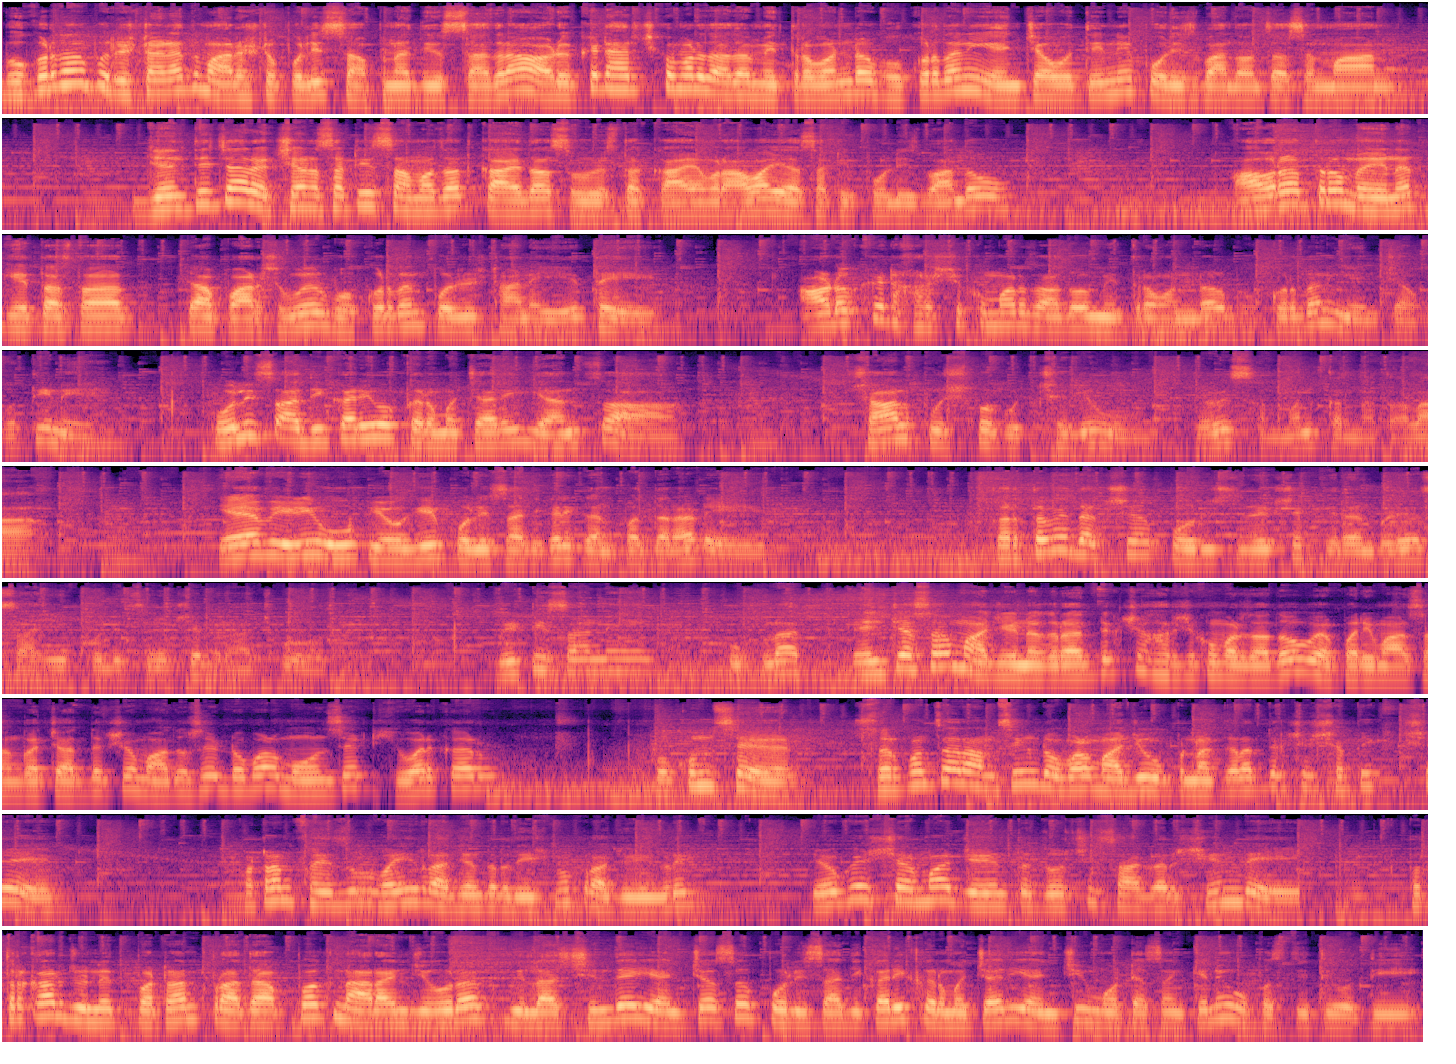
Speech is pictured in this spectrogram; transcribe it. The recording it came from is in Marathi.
भोकरदन पोलीस ठाण्यात महाराष्ट्र पोलीस स्थापना दिवस साजरा. ॲडव्होकेट हर्षकुमार जाधव मित्रमंडळ भोकरदन यांच्या वतीने पोलीस बांधवांचा सन्मान. जनतेच्या रक्षणासाठी समाजात कायदा सुव्यवस्था कायम राहावा यासाठी पोलीस बांधव अवरात्र मेहनत घेत असतात. त्या पार्श्वभूमीवर भोकरदन पोलीस ठाणे येथे ॲडव्होकेट हर्षकुमार जाधव मित्रमंडळ भोकरदन यांच्या वतीने पोलीस अधिकारी व कर्मचारी यांचा शाल पुष्पगुच्छ देऊन यावेळी सन्मान करण्यात आला. यावेळी उपयोगी पोलीस अधिकारी गणपत दराडे कर्तव्यदक्ष पोलीस निरीक्षक किरण बिडे साहेब पोलीस निरीक्षक राजपूत बीटी साने कुकला यांच्यासह माजी नगराध्यक्ष हर्षकुमार जाधव व्यापारी महासंघाचे अध्यक्ष माधुसेठ डोबाळ मोहनसेठ हिवरकर हुकुमसेठ सरपंच रामसिंग डोबाळ माजी उपनगराध्यक्ष शफीक शेख पठाण फैजुलभाई राजेंद्र देशमुख राजू इंगळे योगेश शर्मा जयंत जोशी सागर शिंदे पत्रकार जुनेद पठाण प्राध्यापक नारायणजी जीवरक विलास शिंदे यांच्यासह पोलीस अधिकारी कर्मचारी यांची मोठ्या संख्येने उपस्थिती होती.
